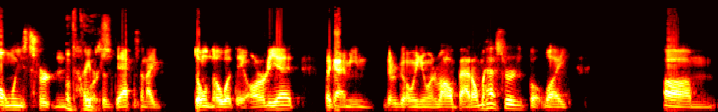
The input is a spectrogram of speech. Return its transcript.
only certain Of types course. of decks, and I don't know what they are yet. Like, I mean, they're going to involve Battle Masters, but like, um,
